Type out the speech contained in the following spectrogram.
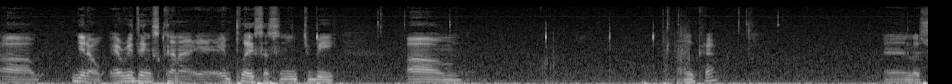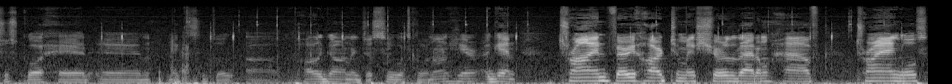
uh, you know everything's kind of in place as it needs to be. Um, okay, and let's just go ahead and make this into a polygon and just see what's going on here. Again, trying very hard to make sure that I don't have triangles.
